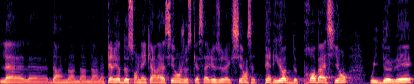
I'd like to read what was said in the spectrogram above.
la, dans, la période de son incarnation jusqu'à sa résurrection, cette période de probation où il devait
